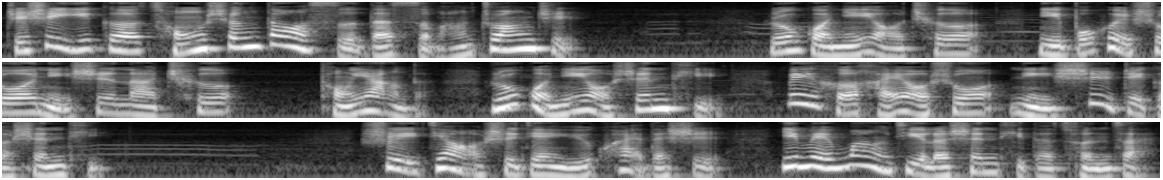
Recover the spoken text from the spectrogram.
只是一个从生到死的死亡装置。如果你有车，你不会说你是那车。同样的。如果你有身体，为何还要说你是这个身体？睡觉是件愉快的事，因为忘记了身体的存在。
